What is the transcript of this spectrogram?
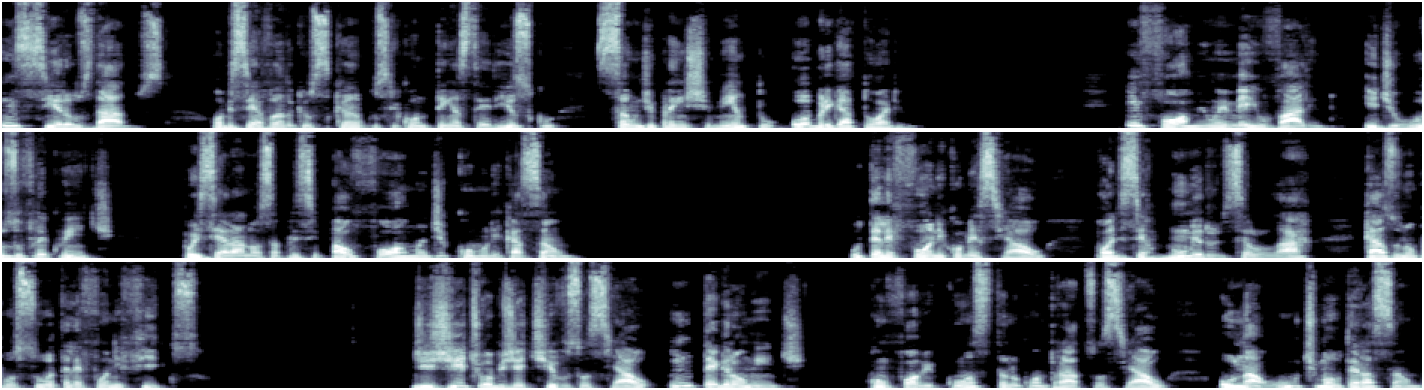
Insira os dados, observando que os campos que contêm asterisco são de preenchimento obrigatório. Informe um e-mail válido e de uso frequente, pois será nossa principal forma de comunicação. O telefone comercial pode ser número de celular, caso não possua telefone fixo. Digite o objetivo social integralmente, conforme consta no contrato social ou na última alteração.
